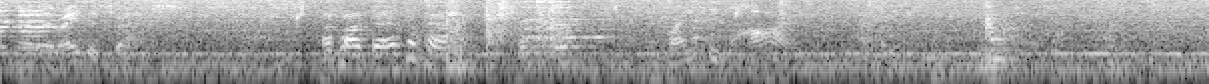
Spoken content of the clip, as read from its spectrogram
No, the rice is trash. I thought that. It's okay. Rice is hard. Uh, nine one four. What is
